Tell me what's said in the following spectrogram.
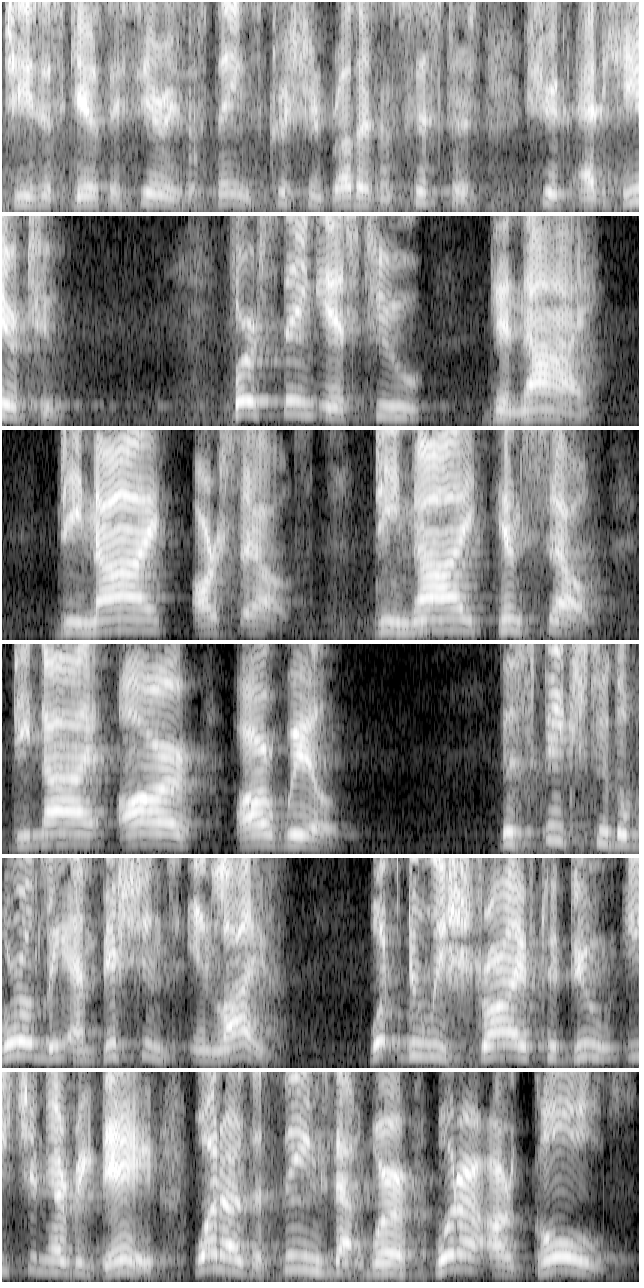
Jesus gives a series of things Christian brothers and sisters should adhere to. First thing is to deny. Deny ourselves. Deny himself. Deny our, our will. This speaks to the worldly ambitions in life. What do we strive to do each and every day? What are the things that we're, what are our goals?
